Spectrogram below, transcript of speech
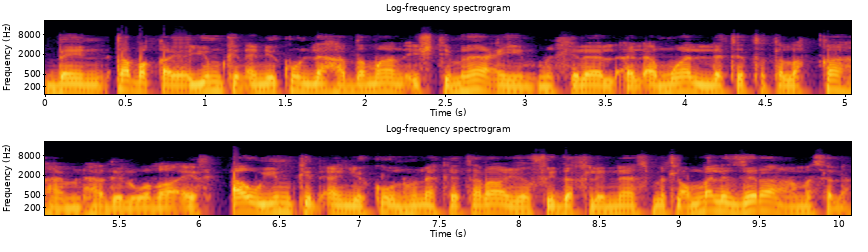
بين طبقة يمكن أن يكون لها ضمان اجتماعي من خلال الأموال التي تتلقاها من هذه الوظائف أو يمكن أن يكون هناك تراجع في دخل الناس مثل عمال الزراعة مثلا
